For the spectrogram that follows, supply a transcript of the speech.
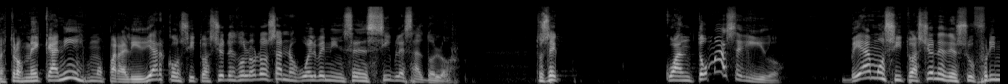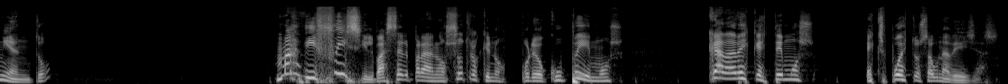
nuestros mecanismos para lidiar con situaciones dolorosas nos vuelven insensibles al dolor. Entonces, cuanto más seguido veamos situaciones de sufrimiento, más difícil va a ser para nosotros que nos preocupemos cada vez que estemos expuestos a una de ellas.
